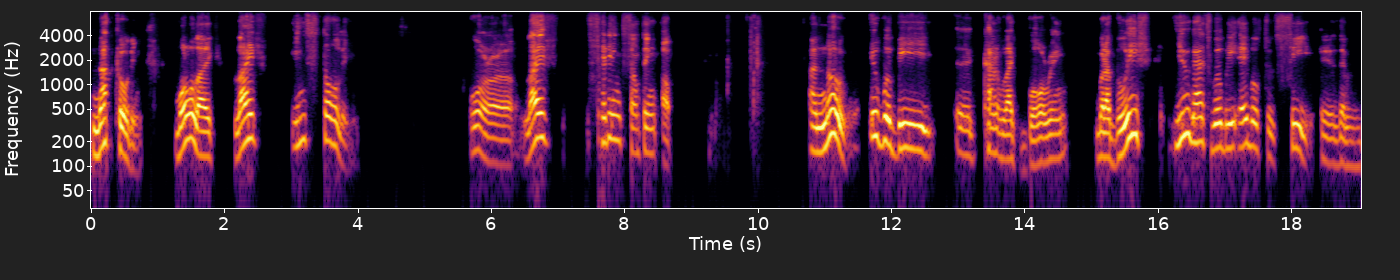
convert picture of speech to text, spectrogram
not coding, more like live installing or life setting something up. I know it will be uh, kind of like boring, but I believe you guys will be able to see uh, the,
